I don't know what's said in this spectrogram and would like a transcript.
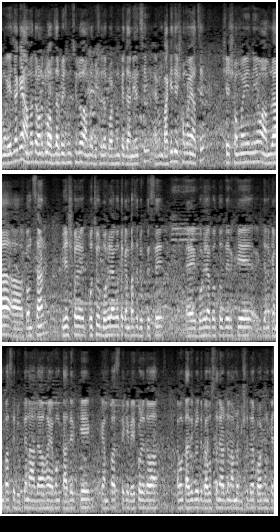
এবং এই জায়গায় আমাদের অনেকগুলো অবজারভেশন ছিল, আমরা বিশ্ববিদ্যালয় প্রশাসনকে জানিয়েছি, এখন বাকি যে সময় আছে সেই সময় নিয়েও আমরা কনসার্ন বিশেষ করে প্রচুর বহিরাগত ক্যাম্পাসে ঢুকতেছে। বহিরাগতদেরকে যেন ক্যাম্পাসে ঢুকতে না দেওয়া হয় এবং তাদেরকে ক্যাম্পাস থেকে বের করে দেওয়া এবং তাদের বিরুদ্ধে ব্যবস্থা নেওয়ার জন্য আমরা বিশ্ববিদ্যালয় প্রশাসনকে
